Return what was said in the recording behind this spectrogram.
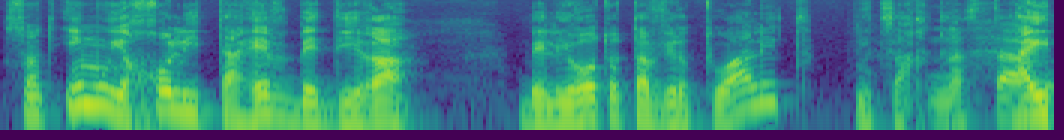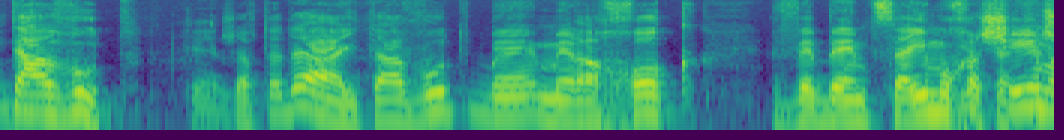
זאת אומרת, אם הוא יכול להתאהב בדירה, בלראות אותה וירטואלית, ניצחת. ההתאהבות. כן. עכשיו, אתה יודע, ההתאהבות מרחוק ובאמצעים מוחשיים, קשה.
